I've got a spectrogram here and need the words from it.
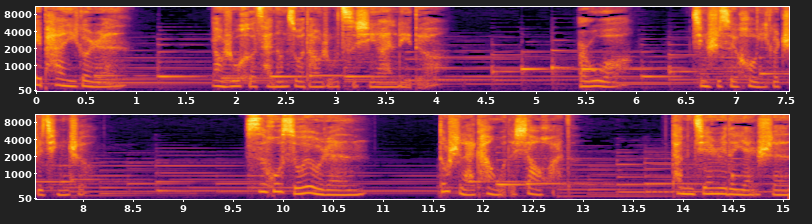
背叛一个人，要如何才能做到如此心安理得？而我，竟是最后一个知情者。似乎所有人都是来看我的笑话的，他们尖锐的眼神。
